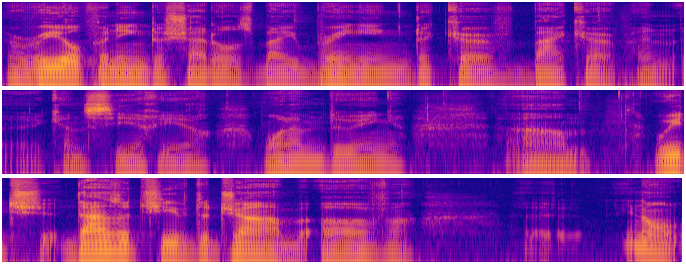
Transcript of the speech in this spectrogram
reopening the shadows by bringing the curve back up. And you can see here what I'm doing, um, which does achieve the job of, uh, you know,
